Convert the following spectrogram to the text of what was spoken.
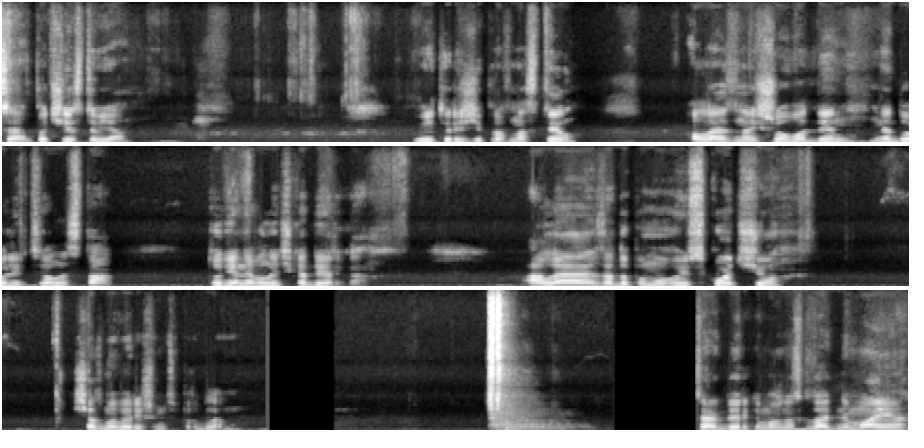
Все, почистив я від режі профнастил, але знайшов один недолік цього листа. Тут є невеличка дирка. Але за допомогою скотчу, зараз ми вирішимо цю проблему. Все, дирки, можна сказати, немає.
